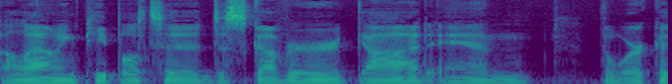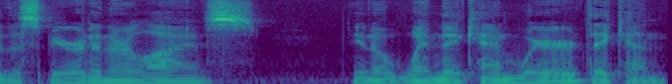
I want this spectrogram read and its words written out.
allowing people to discover God and the work of the Spirit in their lives, you know, when they can, where they can.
